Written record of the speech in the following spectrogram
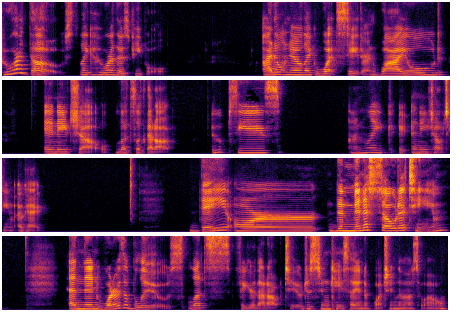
Who are those? Like, who are those people? I don't know, like, what state they're in. Wild NHL. Let's look that up. Oopsies. I'm like NHL team. Okay. They are the Minnesota team. And then what are the Blues? Let's figure that out too, just in case I end up watching them as well.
